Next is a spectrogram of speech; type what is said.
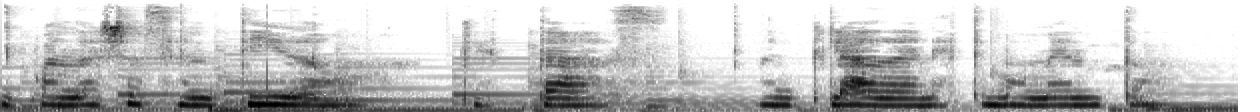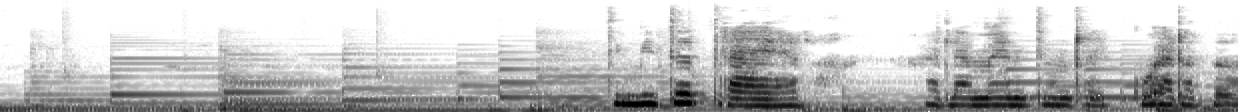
Y cuando hayas sentido que estás anclada en este momento, te invito a traer a la mente un recuerdo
